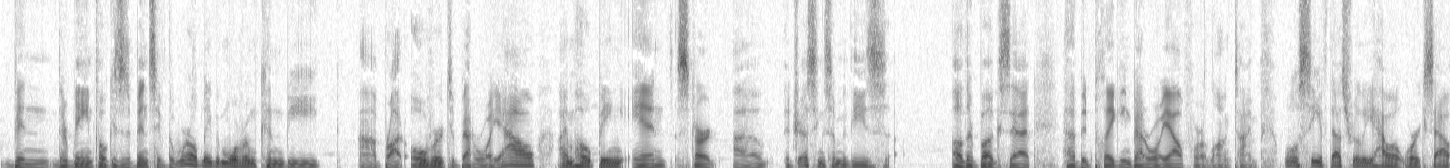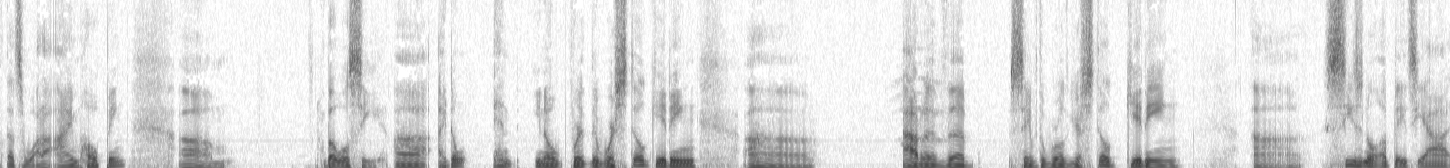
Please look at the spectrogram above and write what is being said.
been their main focus has been save the world. Maybe more of them can be uh, brought over to battle royale. I'm hoping and start uh, addressing some of these other bugs that have been plaguing battle royale for a long time. We'll see if that's really how it works out. That's what I'm hoping, um, but we'll see. Uh, I don't, and you know, we're we're still getting uh, out of the save the world. You're still getting uh, seasonal updates, yeah,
